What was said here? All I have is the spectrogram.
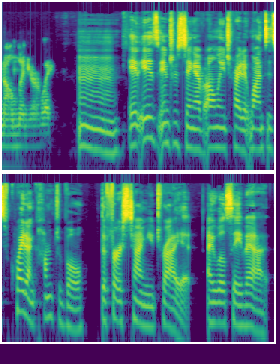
nonlinearly. Mm, it is interesting. I've only tried it once. It's quite uncomfortable the first time you try it. I will say that.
